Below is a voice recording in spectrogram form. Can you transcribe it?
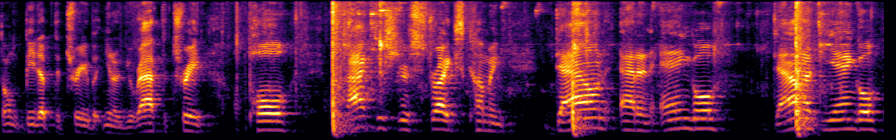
Don't beat up the tree, but you know, you wrap the tree, a pole. Practice your strikes coming down at an angle, down at the angle.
